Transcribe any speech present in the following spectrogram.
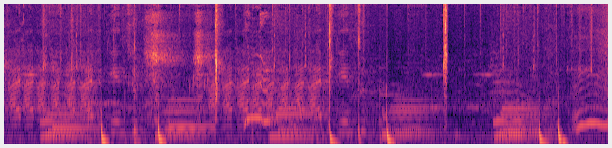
I, I, I begin to. Mm.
